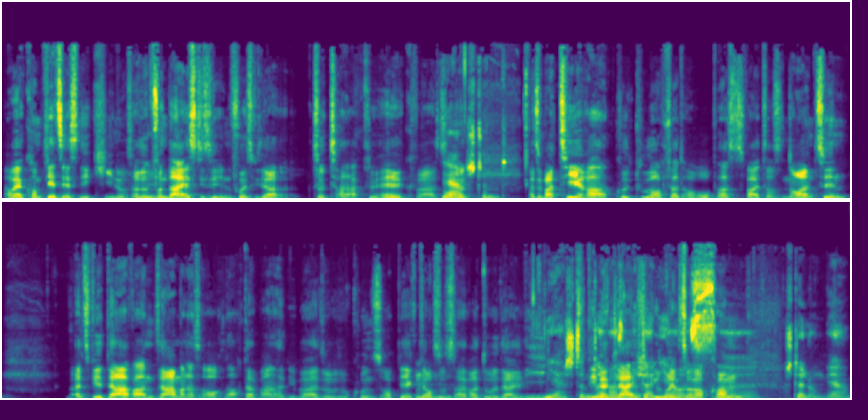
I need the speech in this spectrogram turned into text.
Aber er kommt jetzt erst in die Kinos. Also mhm. von daher ist diese Info jetzt wieder total aktuell quasi. Ja, ne? stimmt. Also Matera, Kulturhauptstadt Europas 2019 als wir da waren, sah man das auch noch. Da waren halt überall so, so Kunstobjekte, mhm. auch so Salvador Dali. Ja, stimmt. Die da gleich Dali übrigens auch noch kommen. Äh, Stellung, ja.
